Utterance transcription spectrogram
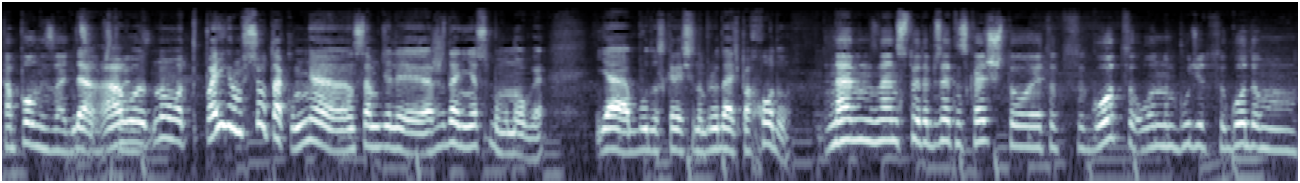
Там полный задница. Да, а вот, ну вот, по играм все так, у меня, на самом деле, ожиданий не особо много. Я буду, скорее всего, наблюдать по ходу, Наверное, наверное, стоит обязательно сказать, что этот год, он будет годом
